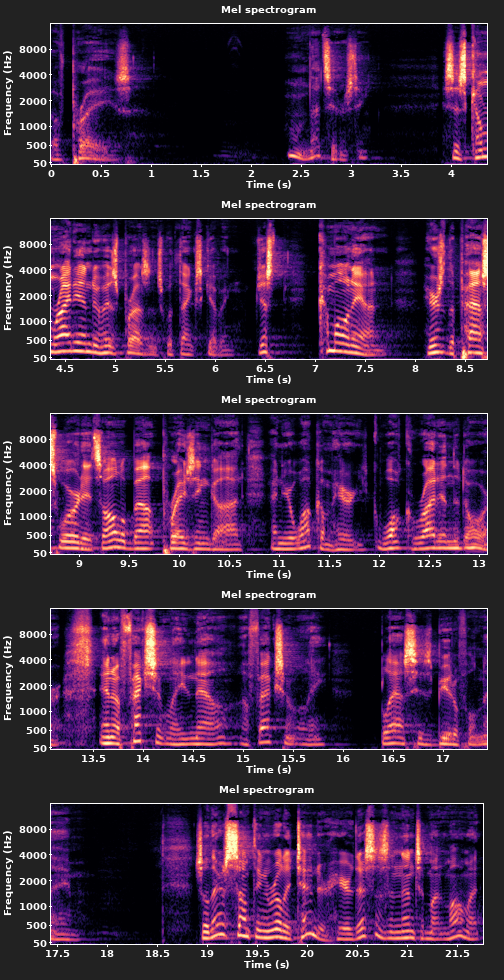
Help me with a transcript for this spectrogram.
of praise. Hmm, that's interesting. It says, Come right into his presence with thanksgiving. Just come on in. Here's the password. It's all about praising God, and you're welcome here. You walk right in the door. And affectionately now, affectionately, bless his beautiful name. So there's something really tender here. This is an intimate moment.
